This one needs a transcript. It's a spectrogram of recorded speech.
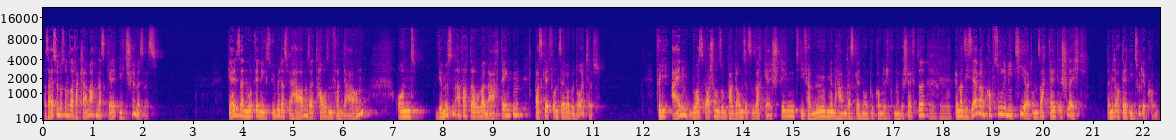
Das heißt, wir müssen uns einfach klar machen, dass Geld nichts Schlimmes ist. Geld ist ein notwendiges Übel, das wir haben seit tausenden von Jahren. Und wir müssen einfach darüber nachdenken, was Geld für uns selber bedeutet. Für die einen, du hast gerade schon so ein paar Glaubenssätze gesagt, Geld stinkt, die Vermögenden haben das Geld nur bekommen durch krumme Geschäfte. Okay. Wenn man sich selber im Kopf so limitiert und sagt, Geld ist schlecht, dann wird auch Geld nie zu dir kommen.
